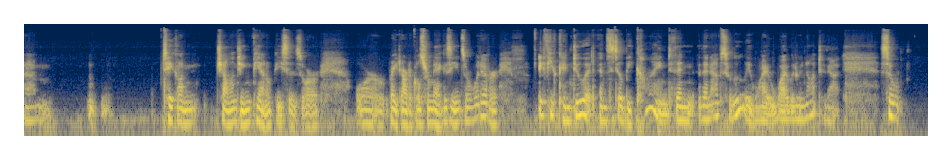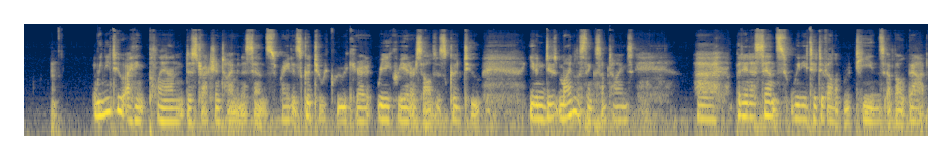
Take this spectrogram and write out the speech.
um, take on challenging piano pieces or or write articles for magazines or whatever. If you can do it and still be kind, then then absolutely. Why why would we not do that? So we need to, I think, plan distraction time in a sense, right? It's good to recreate, recreate ourselves. It's good to even do mindless things sometimes. Uh, but in a sense, we need to develop routines about that.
